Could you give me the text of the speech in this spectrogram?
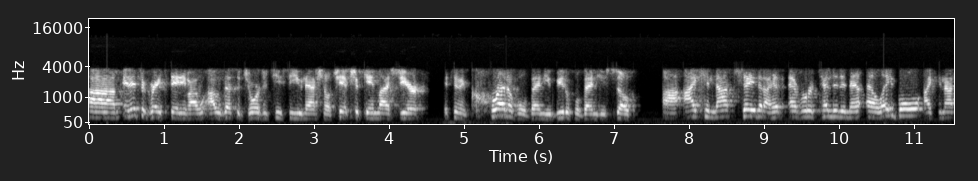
Um, and it's a great stadium. I, I was at the Georgia TCU national championship game last year. It's an incredible venue, beautiful venue. So uh, I cannot say that I have ever attended an LA Bowl. I cannot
